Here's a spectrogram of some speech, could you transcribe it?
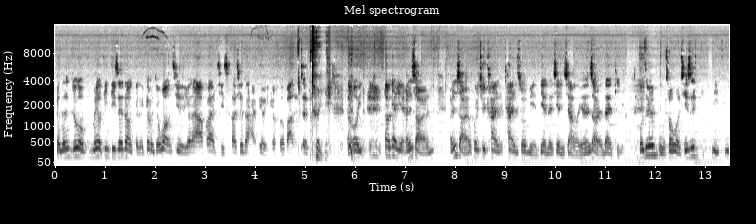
可能如果没有听 DJ Talk，可能根本就忘记了原来阿富汗其实到现在还没有一个合法的政府。对，然后大概也很少人很少人会去看看说缅甸的现象，也很少人在提。我这边补充我，其实你你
